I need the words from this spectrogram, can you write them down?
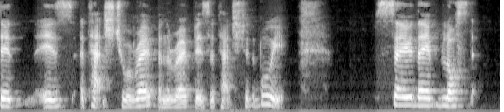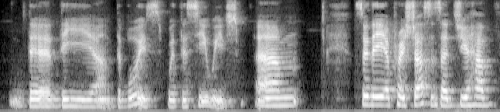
that is attached to a rope and the rope is attached to the buoy. So they've lost the the uh, the buoys with the seaweed. Um, so they approached us and said, "Do you have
